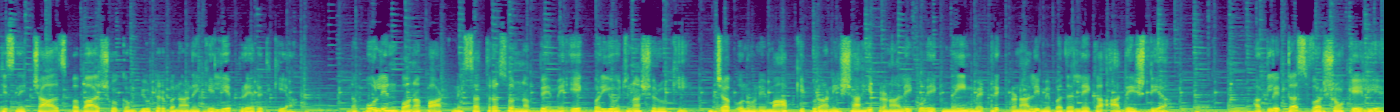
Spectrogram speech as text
जिसने चार्ल्स बबाज को कंप्यूटर बनाने के लिए प्रेरित किया। नपोलियन बोनापार्ट ने 1790 में एक परियोजना शुरू की, जब उन्होंने माप की पुरानी शाही प्रणाली को एक नई मेट्रिक प्रणाली में बदलने का आदेश दिया। अगले 10 वर्षों के लिए,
